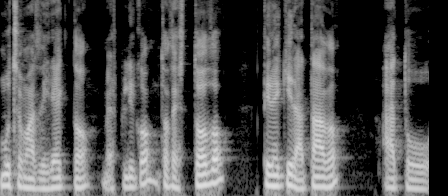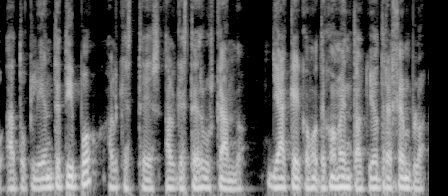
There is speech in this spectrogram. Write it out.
mucho más directo, ¿me explico? Entonces todo tiene que ir atado a tu, a tu cliente tipo al que, estés, al que estés buscando, ya que, como te comento aquí otro ejemplo,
